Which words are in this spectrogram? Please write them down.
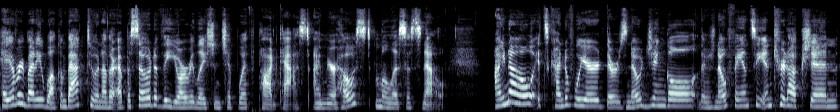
Hey, everybody, welcome back to another episode of the Your Relationship with podcast. I'm your host, Melissa Snow. I know it's kind of weird. There's no jingle, there's no fancy introduction,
